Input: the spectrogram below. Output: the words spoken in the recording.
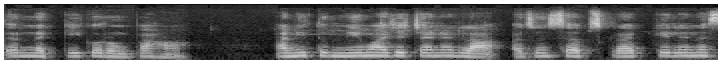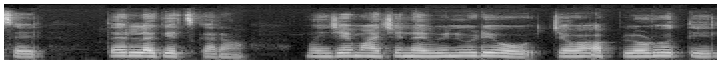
तर नक्की करून पहा. आणि तुम्ही माझ्या चॅनलला अजून सबस्क्राईब केले नसेल तर लगेच करा. म्हणजे माझे नवीन व्हिडिओ जेव्हा अपलोड होतील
